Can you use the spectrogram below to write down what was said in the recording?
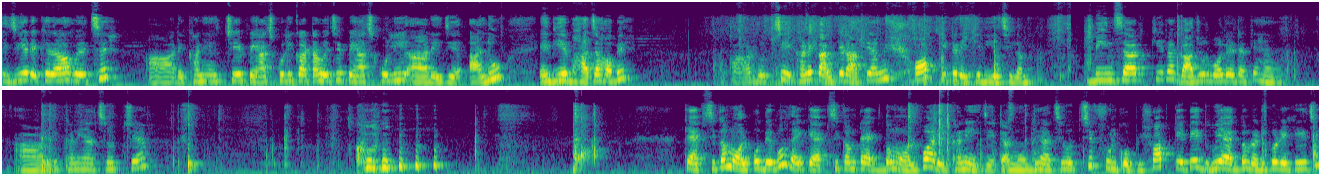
ভিজিয়ে রেখে দেওয়া হয়েছে। আর এখানে হচ্ছে পেঁয়াজ কলি কাটা হয়েছে। পেঁয়াজ কলি আর এই যে আলু, এ দিয়ে ভাজা হবে। আর হচ্ছে এখানে কালকে রাতে আমি সব কেটে রেখে দিয়েছিলাম। বিনস আর কি এটা গাজর বলে এটাকে হ্যাঁ। আর এখানে আছে হচ্ছে ক্যাপসিকাম অল্প দেবো, তাই ক্যাপসিকামটা একদম অল্প, আর এখানে এই যে এটার মধ্যে আছে হচ্ছে ফুলকপি। সব কেটে ধুয়ে একদম রেডি করে রেখেছি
